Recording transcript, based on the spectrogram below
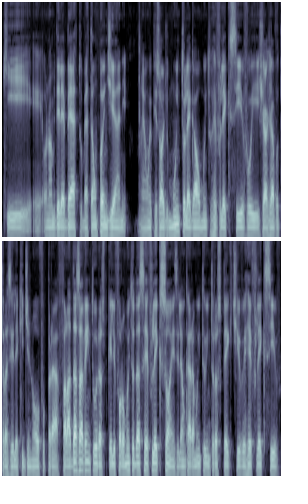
que eh, o nome dele é Beto, Betão Pandiani. É um episódio muito legal, muito reflexivo e já já vou trazer ele aqui de novo para falar das aventuras, porque ele falou muito das reflexões. Ele é um cara muito introspectivo e reflexivo.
